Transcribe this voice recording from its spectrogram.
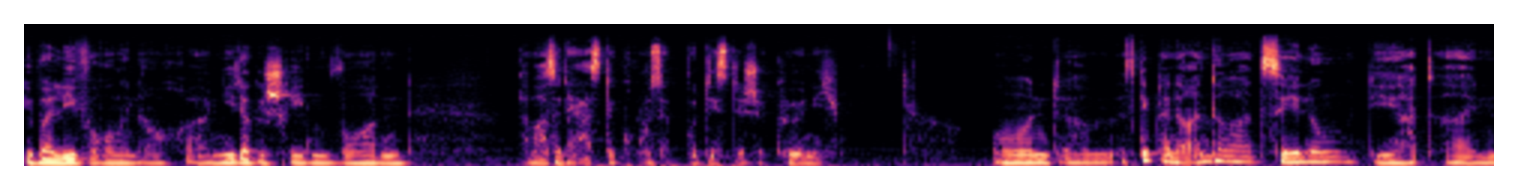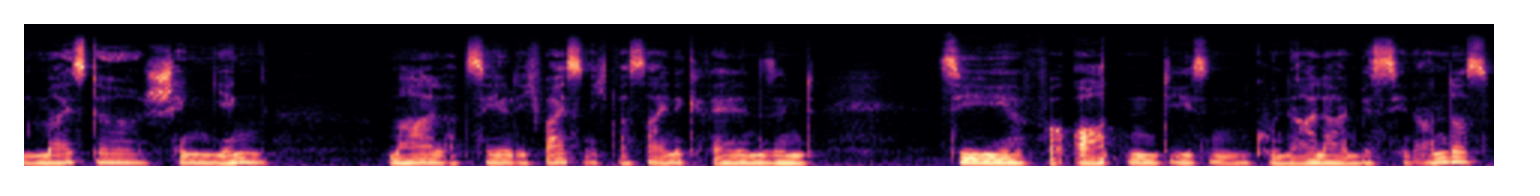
Überlieferungen auch äh, niedergeschrieben wurden. Er war so der erste große buddhistische König. Und ähm, es gibt eine andere Erzählung, die hat ein Meister Sheng Yang mal erzählt. Ich weiß nicht, was seine Quellen sind. Sie verorten diesen Kunala ein bisschen anders.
